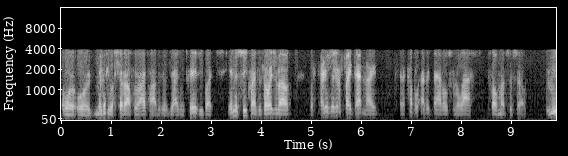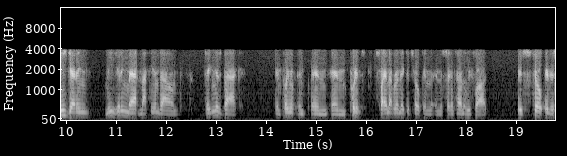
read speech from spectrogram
or or make people shut off their iPod because it drives me crazy. But in the sequence, it's always about the fighters are going to fight that night and a couple of epic battles from the last 12 months or so. Me getting me hitting Matt, knocking him down, taking his back, and putting and and, and putting sliding that rear naked choke in, in the second time that we fought is still it is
